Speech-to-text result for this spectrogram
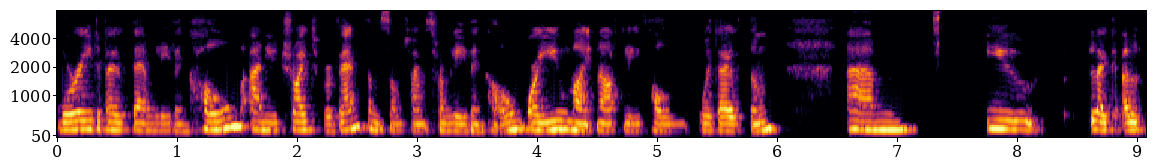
worried about them leaving home and you try to prevent them sometimes from leaving home or you might not leave home without them. Um you like a,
